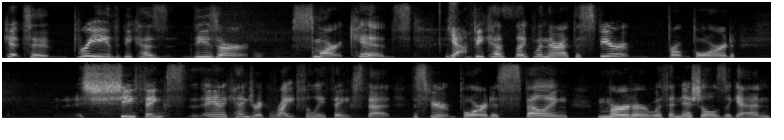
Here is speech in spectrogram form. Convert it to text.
get to breathe because these are smart kids Yeah, because like when they're at the spirit board she thinks Anna Kendrick rightfully thinks that the spirit board is spelling murder with initials again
